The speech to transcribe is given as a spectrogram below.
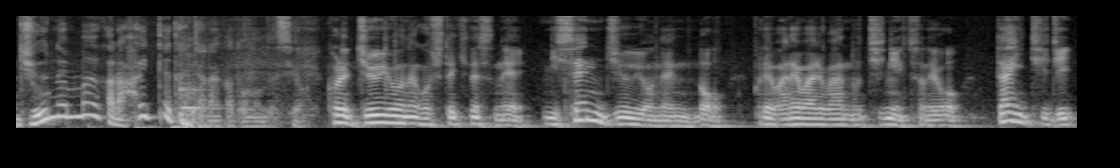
10年前から入ってたんじゃないかと思うんですよ。これ重要なご指摘ですね。2014年のこれ我々は後にそれを第一次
